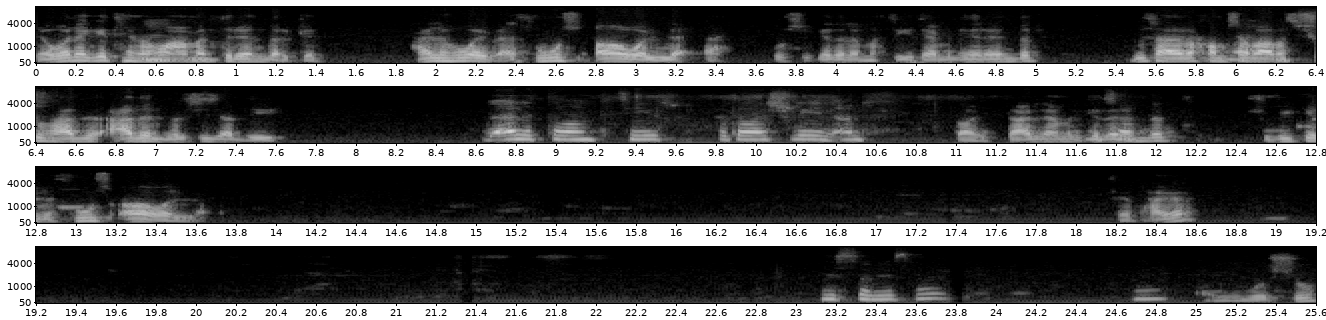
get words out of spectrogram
لو أنا جيت هنا أهو. عملت render كده هل هو يبقى سموث آه ولا لأ؟ بص كده لما تيجي تعمل هنا render دوس على رقم سبعة بس شوف عدد عدد ال vertices قد إيه. ده قلت طبعا كتير. 23000 طيب تعالى نعمل كده. render شوفي كده سموث آه ولا لأ. شايف حاجة؟ لسه بيظهر أجيب وشه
